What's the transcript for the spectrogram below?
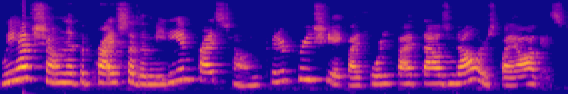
We have shown that the price of a median priced home could appreciate by $45,000 by August.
